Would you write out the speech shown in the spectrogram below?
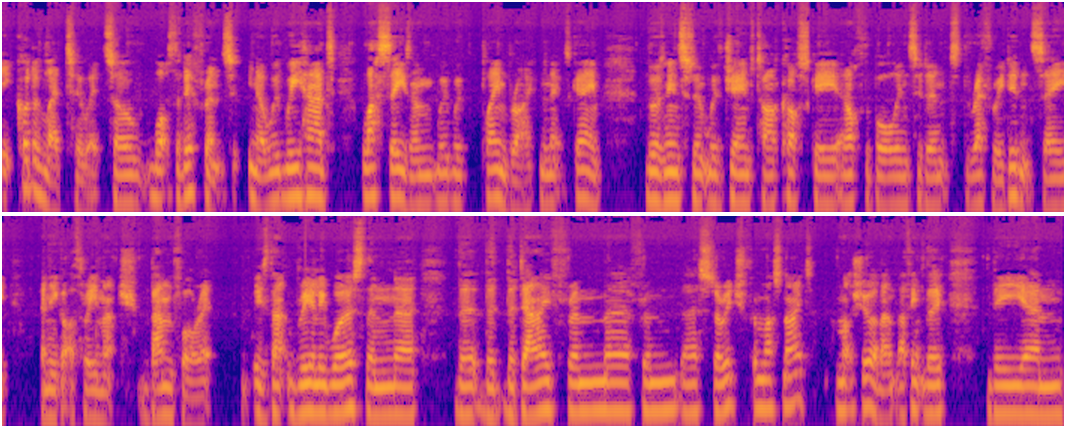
it could have led to it. So what's the difference? You know, we, we had last season we were playing Brighton the next game there was an incident with James Tarkowski, an off the ball incident the referee didn't see, and he got a three match ban for it. Is that really worse than uh, the, the the dive from uh, from uh, Sturridge from last night? I'm not sure. I think the the, um,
